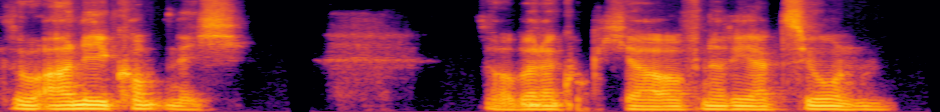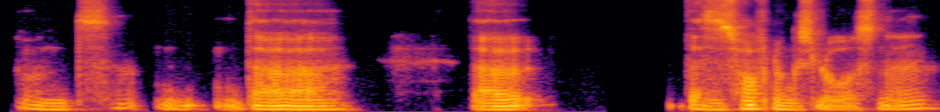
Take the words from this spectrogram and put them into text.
So, ah nee, kommt nicht. So, aber dann gucke ich ja auf eine Reaktion. Und da, da, das ist hoffnungslos, ne?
